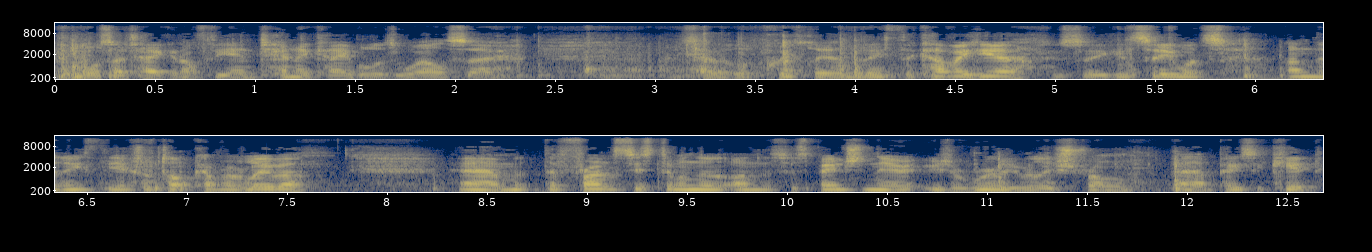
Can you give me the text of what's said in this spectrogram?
I've also taken off the antenna cable as well, so let's have a look quickly underneath the cover here, so you can see what's underneath the actual top cover of Luba. Um, the front system on the, on the suspension there is a really, really strong uh, piece of kit.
